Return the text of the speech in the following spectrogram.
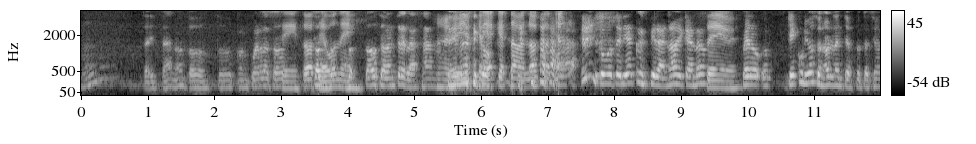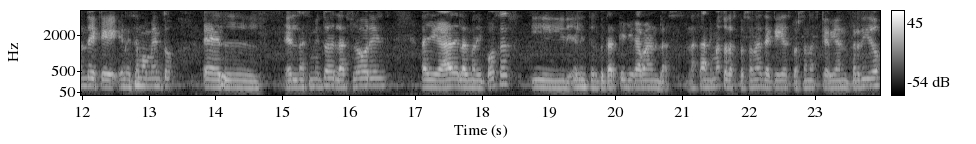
Mm. ahí está, ¿no? Todo, todo concuerda, todo. Sí, todo, se une. todo se va entrelazando. ¿sí? creía que estaba loco. como teoría conspiranoica, ¿no? Sí. Pero qué curioso, ¿no? La interpretación de que en ese momento el, el nacimiento de las flores, la llegada de las mariposas y el interpretar que llegaban las, las ánimas o las personas de aquellas personas que habían perdido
